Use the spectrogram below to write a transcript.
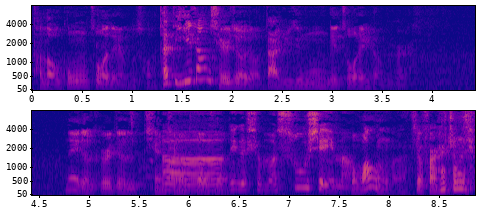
她老公做的也不错，她第一张其实就有大举进攻给做了一首歌，那个歌就挺挺有特色呃，。那个什么 sushi 吗我？忘了，就反正中间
